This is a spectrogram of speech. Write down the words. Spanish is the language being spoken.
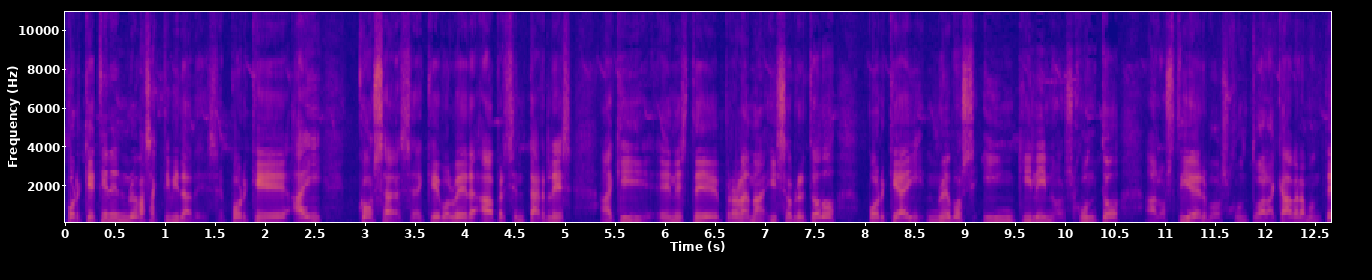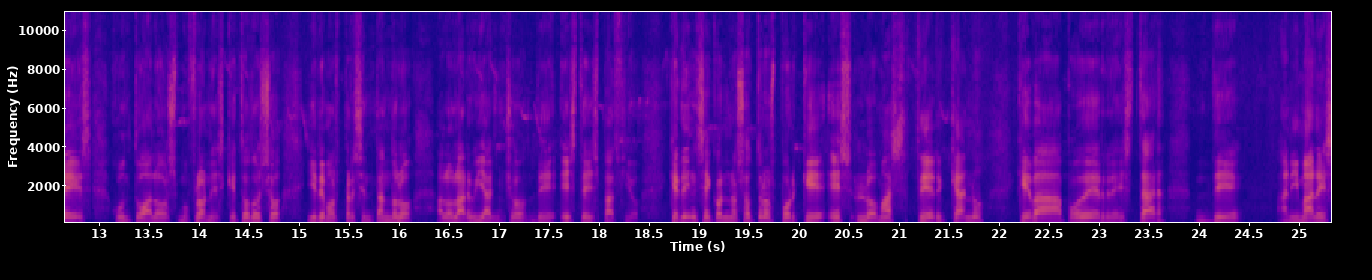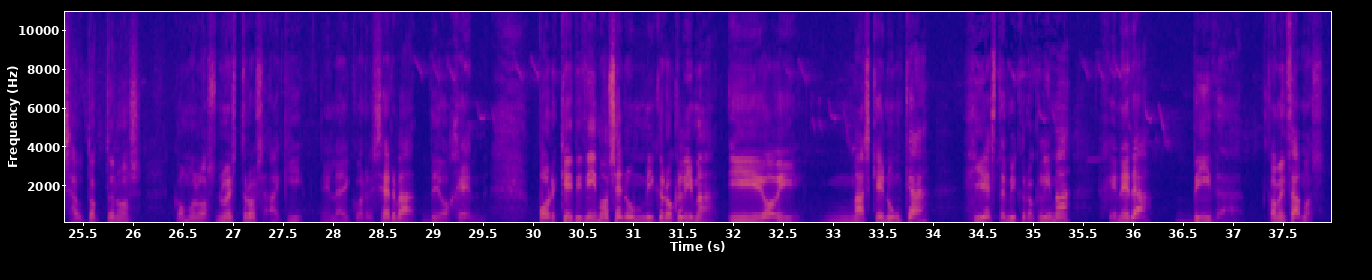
Porque tienen nuevas actividades, porque hay cosas eh, que volver a presentarles aquí en este programa y sobre todo porque hay nuevos inquilinos junto a los ciervos, junto a la cabra montés, junto a los muflones, que todo eso iremos presentándolo a lo largo y ancho de este espacio. Quédense con nosotros porque es lo más cercano que va a poder estar de animales autóctonos como los nuestros aquí, en la ecoreserva de Ojén. Porque vivimos en un microclima y hoy, más que nunca, y este microclima genera vida. Comenzamos.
